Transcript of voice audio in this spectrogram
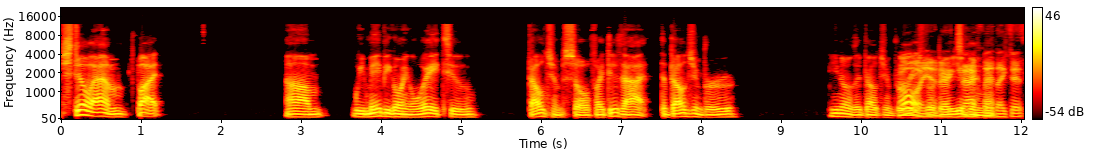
Still am, but um, we may be going away to Belgium. So if I do that, the Belgian brew, you know the Belgian breweries, Oh, yeah, exactly. been. Like that.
